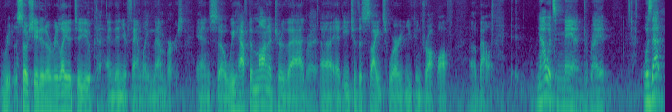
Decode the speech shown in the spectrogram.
re- associated or related to you, okay. and then your family members. And so we have to monitor that right. uh, at each of the sites where you can drop off a ballot. Now it's manned, right? Was that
